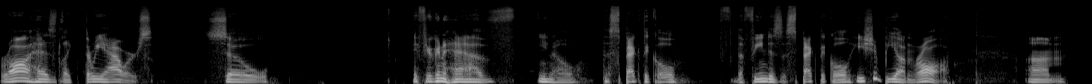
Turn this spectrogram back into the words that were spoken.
Raw has like three hours. So if you're going to have, you know, the spectacle, the Fiend is a spectacle, he should be on Raw. Um,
